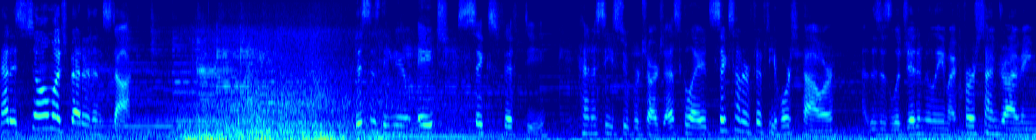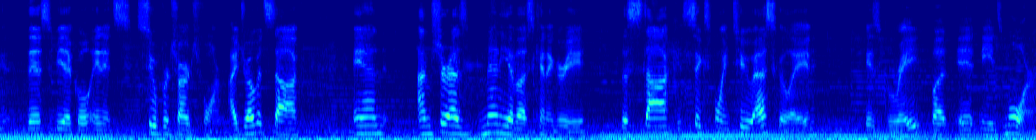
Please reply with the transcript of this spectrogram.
That is so much better than stock. This is the new H650 Hennessey Supercharged Escalade, 650 horsepower. This is legitimately my first time driving this vehicle in its supercharged form. I drove it stock, and I'm sure as many of us can agree, the stock 6.2 Escalade is great, but it needs more.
